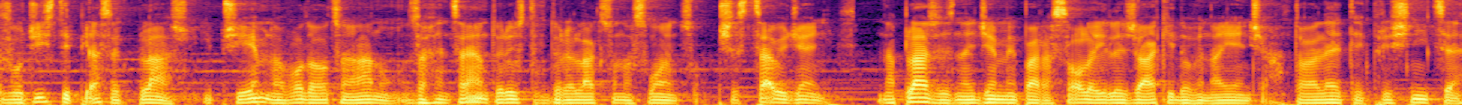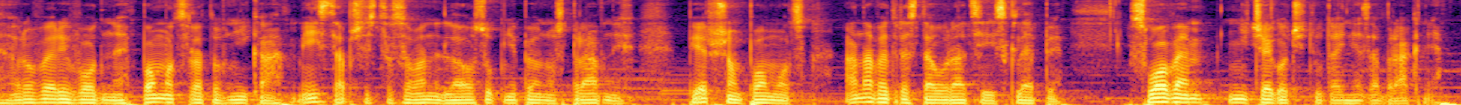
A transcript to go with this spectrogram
Złocisty piasek plaż i przyjemna woda oceanu zachęcają turystów do relaksu na słońcu przez cały dzień. Na plaży znajdziemy parasole i leżaki do wynajęcia, toalety, prysznice, rowery wodne, pomoc ratownika, miejsca przystosowane dla osób niepełnosprawnych, pierwszą pomoc, a nawet restauracje i sklepy. Słowem, niczego Ci tutaj nie zabraknie.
